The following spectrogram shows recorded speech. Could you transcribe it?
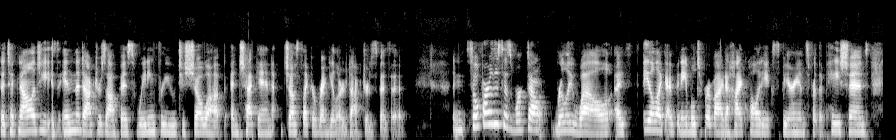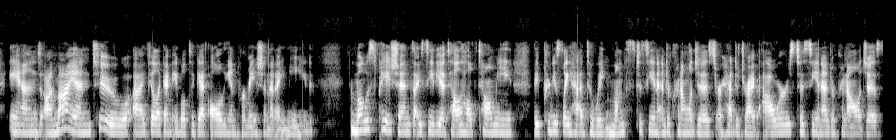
The technology is in the doctor's office waiting for you to show up and check in, just like a regular doctor's visit. And so far, this has worked out really well. I feel like I've been able to provide a high quality experience for the patient. And on my end, too, I feel like I'm able to get all the information that I need. Most patients I see via telehealth tell me they previously had to wait months to see an endocrinologist or had to drive hours to see an endocrinologist.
